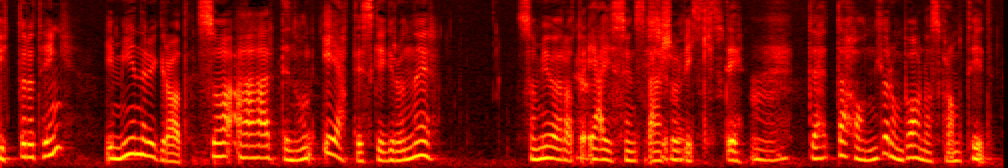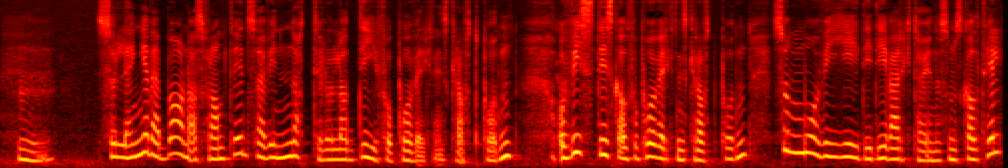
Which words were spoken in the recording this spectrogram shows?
ytre ting. I min ryggrad så er det noen etiske grunner som gjør at jeg syns det er så viktig. Mm. Dette handler om barnas framtid. Mm så lenge det er barnas framtid, så er vi nødt til å la de få påvirkningskraft på den. Og hvis de skal få påvirkningskraft på den, så må vi gi de de verktøyene som skal til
